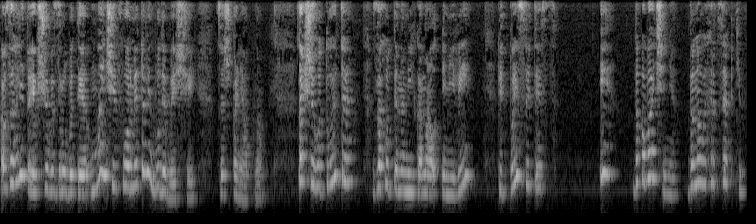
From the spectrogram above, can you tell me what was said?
А взагалі-то, якщо ви зробите в меншій формі, то він буде вищий. Це ж понятно. Так що готуйте, заходьте на мій канал Емілі, підписуйтесь і до побачення, до нових рецептів!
